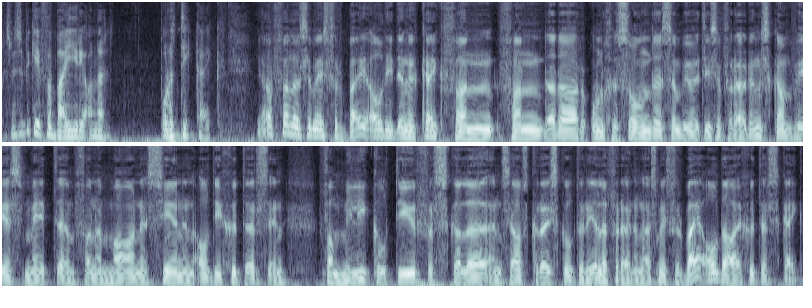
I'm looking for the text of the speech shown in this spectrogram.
Ons moet 'n bietjie verby hierdie ander politiek kyk. Ja, val as 'n mens verby al die dinge kyk van van dat daar ongesonde simbiotiese verhoudings kan wees met um, van 'n ma en 'n seun en al die goeters en familiekultuurverskille en selfs kruiskulturele verhoudinge. As mens verby al daai goeters kyk,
